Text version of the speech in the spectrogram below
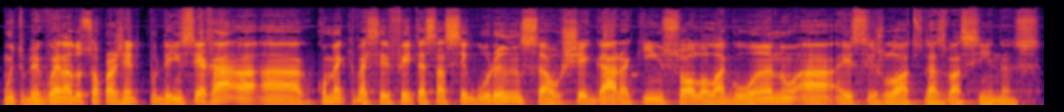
Muito bem, governador, só para a gente poder encerrar, a, a, como é que vai ser feita essa segurança ao chegar aqui em solo alagoano a, a esses lotes das vacinas?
